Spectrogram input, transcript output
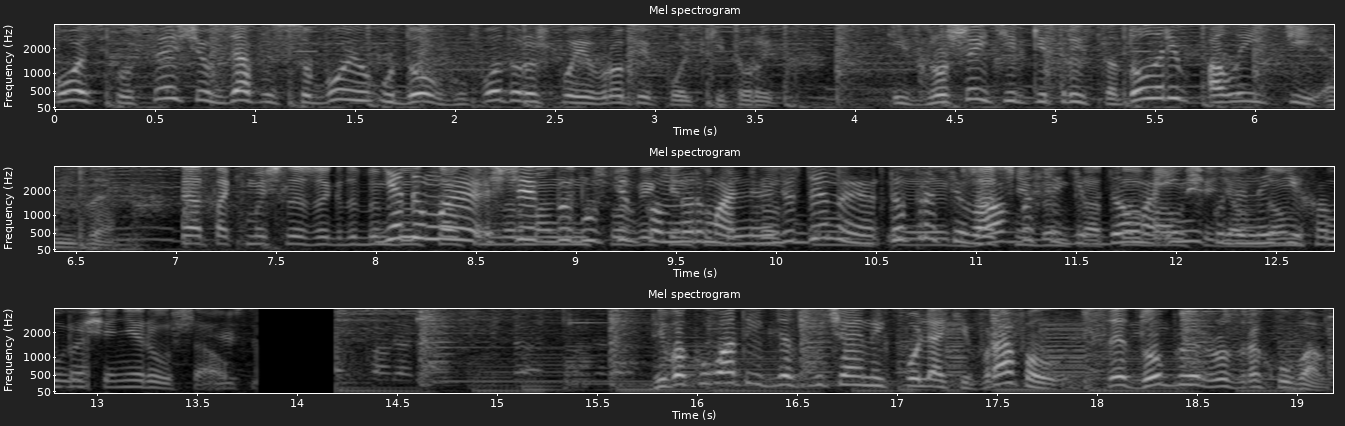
Ось усе, що взяв із собою у довгу подорож по Європі польський турист. Із грошей тільки 300 доларів, але й ті НЗ. Ja tak myślę, że gdybym Я думаю, що якби був цілком нормальною людиною, то e, працював би, сидів вдома і нікуди не їхав би. się nie ruszał. Дивакуватий для звичайних поляків Рафал все добре розрахував.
